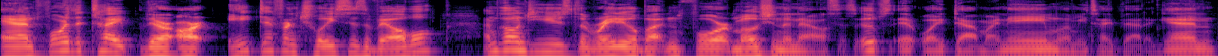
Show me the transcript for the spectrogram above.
And for the type, there are eight different choices available. I'm going to use the radio button for motion analysis. Oops, it wiped out my name. Let me type that again.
